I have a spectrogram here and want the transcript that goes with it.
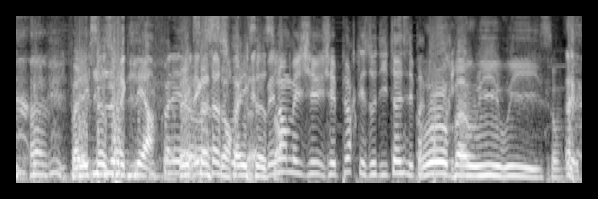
Fallait que ça soit clair. fallait- Fallait que ça soit clair. Mais non, mais j'ai peur que les auditeurs ils aient pas Oh compris. bah oui, oui, ils sont bêtes.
